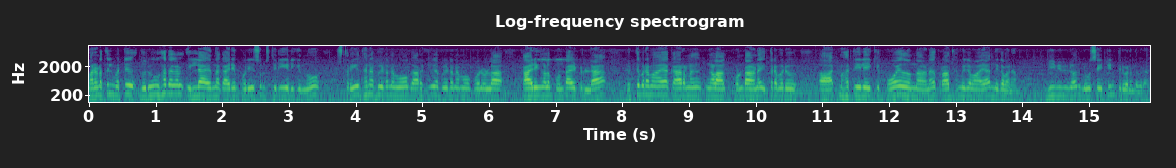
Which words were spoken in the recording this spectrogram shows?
മരണത്തിൽ മറ്റ് ദുരൂഹതകൾ ഇല്ല എന്ന കാര്യം പോലീസും സ്ഥിരീകരിക്കുന്നു. സ്ത്രീധന പീഡനമോ ഗാർഹിക പീഡനമോ പോലുള്ള കാര്യങ്ങളും ഉണ്ടായിട്ടില്ല. വ്യക്തിപരമായ കാരണങ്ങളാ കൊണ്ടാണ് ഇത്തരമൊരു ആത്മഹത്യയിലേക്ക് പോയതെന്നാണ് പ്രാഥമികമായ നിഗമനം. B V Vinod News Eighteen Thiruvananthapuram.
